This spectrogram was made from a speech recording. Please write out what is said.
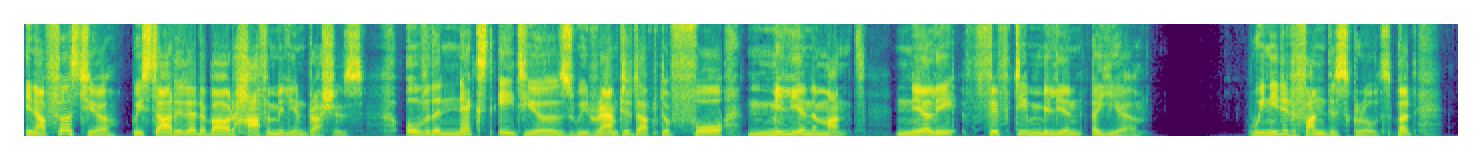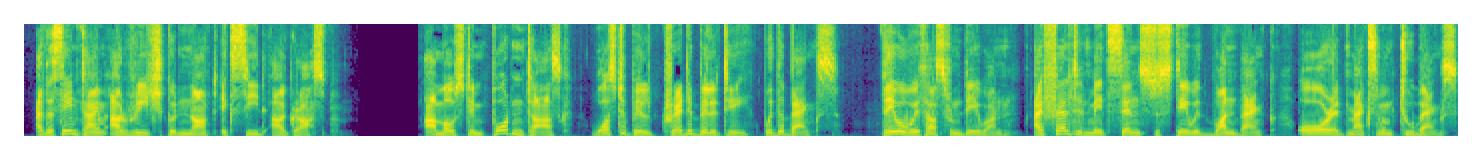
In our first year, we started at about half a million brushes. Over the next eight years, we ramped it up to 4 million a month nearly 50 million a year. We needed to fund this growth, but at the same time, our reach could not exceed our grasp. Our most important task was to build credibility with the banks. They were with us from day one. I felt it made sense to stay with one bank, or at maximum two banks,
